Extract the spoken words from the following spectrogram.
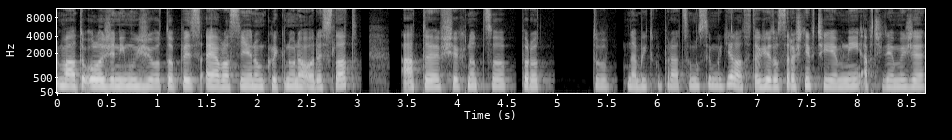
má to uložený můj životopis a já vlastně jenom kliknu na odeslat a to je všechno, co pro tu nabídku práce musím udělat. Takže je to strašně příjemný a přijde mi, že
